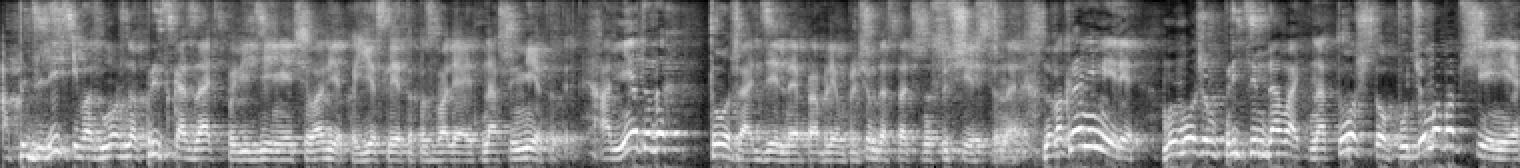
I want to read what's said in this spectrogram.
определить и, возможно, предсказать поведение человека, если это позволяет наши методы. О методах тоже отдельная проблема, причем достаточно существенная. Но, по крайней мере, мы можем претендовать на то, что путем обобщения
